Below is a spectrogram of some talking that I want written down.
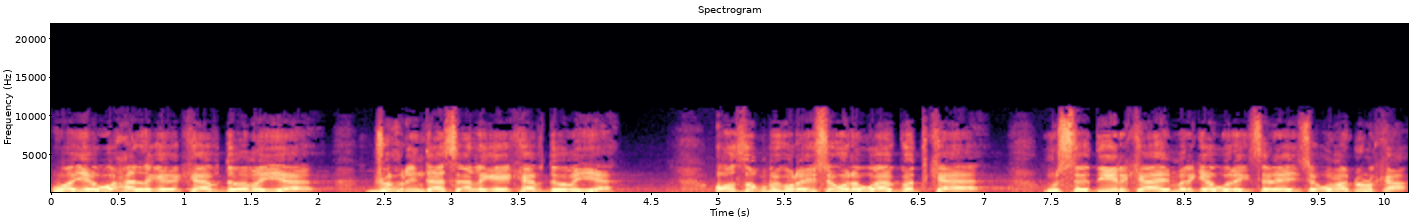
Waayo waxaa lagaga kaafdoomayaa juxrintaasaa lagaga kaafdoomayaa oo huqbiguna isaguna waa godka mustadiirka ah ee markaa wareegsanaya isaguna dhulka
